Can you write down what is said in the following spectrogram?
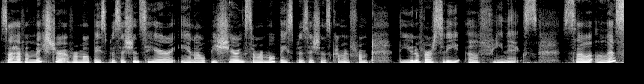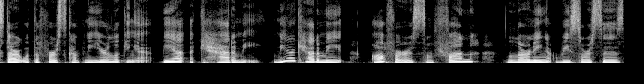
So I have a mixture of remote based positions here and I'll be sharing some remote based positions coming from the University of Phoenix. So let's start with the first company you're looking at, Mia Academy. Mia Academy offers some fun learning resources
